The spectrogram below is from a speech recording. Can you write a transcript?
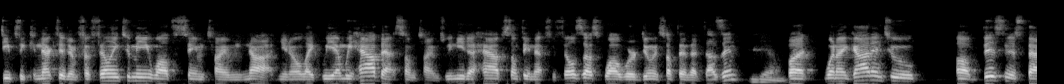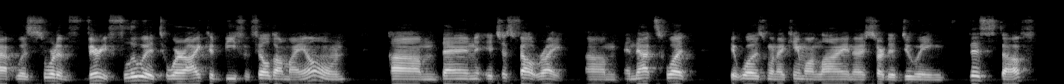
deeply connected and fulfilling to me while at the same time not you know like we and we have that sometimes we need to have something that fulfills us while we're doing something that doesn't yeah. but when i got into a business that was sort of very fluid to where i could be fulfilled on my own um, then it just felt right um, and that's what it was when i came online i started doing this stuff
